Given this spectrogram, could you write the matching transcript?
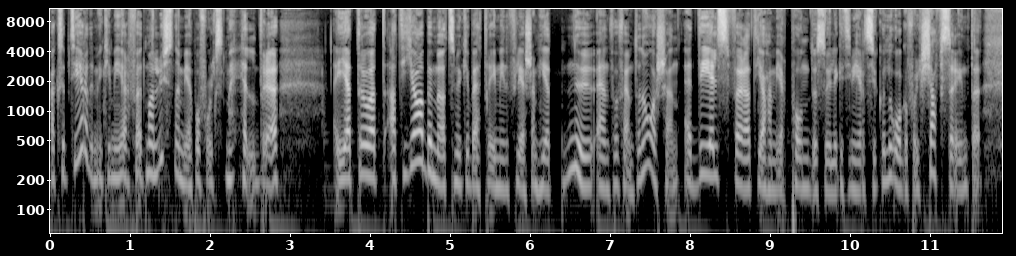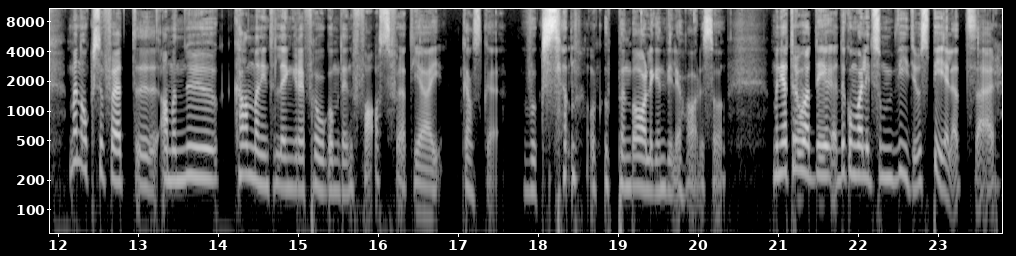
acceptera det mycket mer för att man lyssnar mer på folk som är äldre. Jag tror att, att jag bemöts mycket bättre i min flersamhet nu än för 15 år sedan är dels för att jag har mer pondus och är legitimerad psykolog och folk tjafsar inte. Men också för att eh, ja, men nu kan man inte längre fråga om det är en fas för att jag är ganska vuxen och uppenbarligen vill jag ha det så. Men jag tror att det, det kommer vara lite som videospelet. Så här.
